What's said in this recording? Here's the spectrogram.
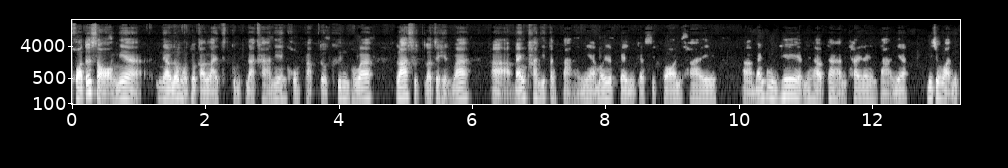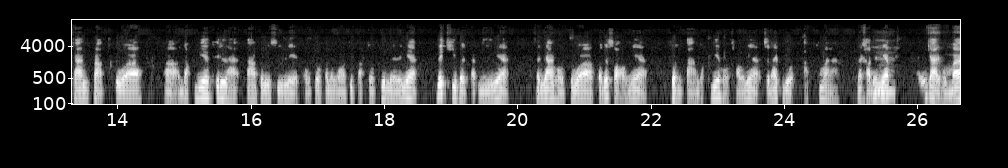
quarter สองเนี่ยแนวโน้มของตัวกำไรกลุ่มธนาคารเนี่ยยังคงปรับตัวขึ้น เพราะว่าล่าสุดเราจะเห็นว่าแบงก์พาณิชย์ต่างๆเนี่ยไม่ว่าจะเป็นกสิกรไทยแบงก์กรุงเทพนะครับทหารไทยอะไรต่างๆเนี่ยมีจังหวะในการปรับตัวดอกเบี้ยขึ้นแล้วตาม policy rate ของตัวกนง.ที่ปรับตัวขึ้นเลยเนี่ยด้วย keyword แบบนี้เนี่ยสัญญาณของตัว quarter สองเนี่ย ส่วนต่างดอกเบี้ยของเขาเนี่ยจะได้ประโยชน์ up เข้ามานะครับทีนี้แบงก์ใหญ่ผมว่า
